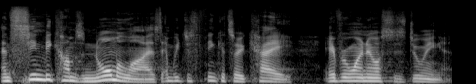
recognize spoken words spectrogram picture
And sin becomes normalized, and we just think it's okay. Everyone else is doing it.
